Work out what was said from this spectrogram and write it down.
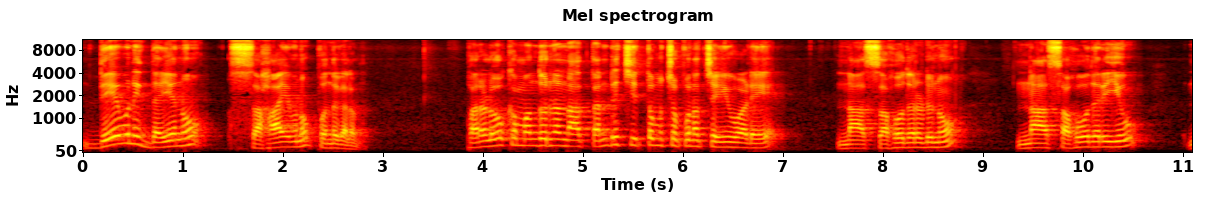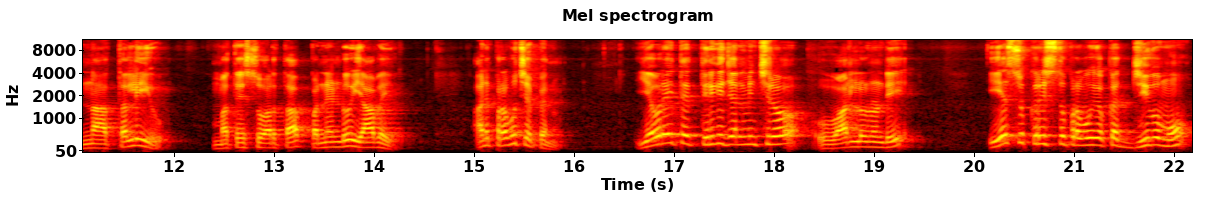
దేవుని దయను సహాయమును పొందగలం. పరలోకమందున్న నా తండ్రి చిత్తము చొప్పున చేయువాడే నా సహోదరుడును నా సహోదరియు నా తల్లియు. మతేశ్వార్త పన్నెండు యాభై. అని ప్రభు చెప్పాను. ఎవరైతే తిరిగి జన్మించిరో వారిలో నుండి యేసుక్రీస్తు ప్రభు యొక్క జీవము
